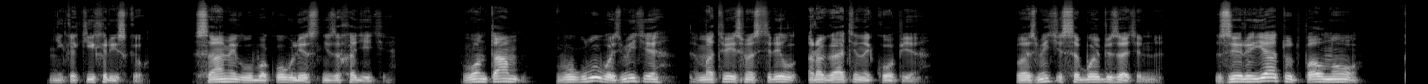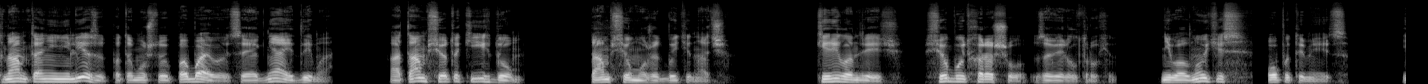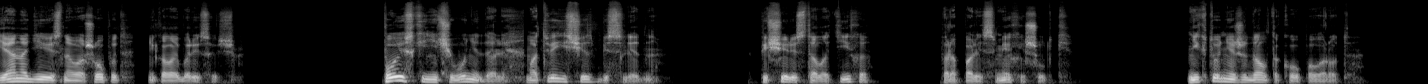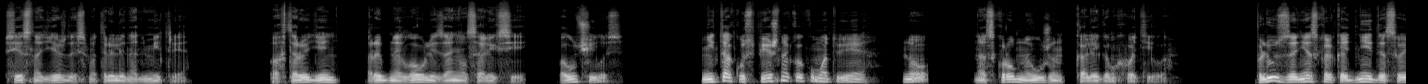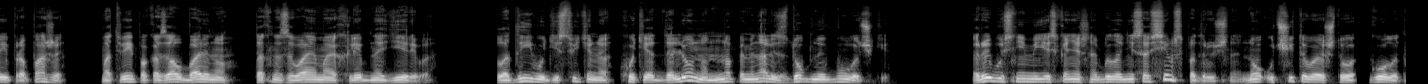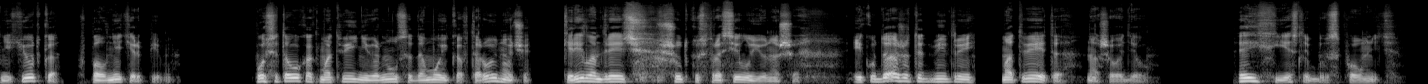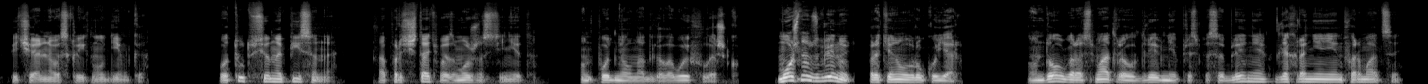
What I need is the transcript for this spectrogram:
Никаких рисков. Сами глубоко в лес не заходите. Вон там, в углу, возьмите, Матвей смастерил рогатины копья. Возьмите с собой обязательно. Зверя тут полно. К нам-то они не лезут, потому что побаиваются и огня, и дыма. А там все-таки их дом. Там все может быть иначе. Кирилл Андреевич, все будет хорошо, заверил Трухин. Не волнуйтесь, опыт имеется. Я надеюсь на ваш опыт, Николай Борисович. Поиски ничего не дали. Матвей исчез бесследно. В пещере стало тихо, пропали смех и шутки. Никто не ожидал такого поворота. Все с надеждой смотрели на Дмитрия. Во второй день рыбной ловлей занялся Алексей. Получилось. Не так успешно, как у Матвея, но на скромный ужин коллегам хватило. Плюс за несколько дней до своей пропажи Матвей показал барину так называемое хлебное дерево. Плоды его действительно, хоть и отдаленно, но напоминали сдобные булочки. Рыбу с ними есть, конечно, было не совсем сподручно, но, учитывая, что голод не тетка, вполне терпимо. После того, как Матвей не вернулся домой ко второй ночи, Кирилл Андреевич в шутку спросил у юноши, «И куда же ты, Дмитрий, Матвей-то нашего дел. Эх, если бы вспомнить, печально воскликнул Димка. Вот тут все написано, а прочитать возможности нет. Он поднял над головой флешку. «Можно взглянуть?» – протянул руку Яр. Он долго рассматривал древнее приспособление для хранения информации,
